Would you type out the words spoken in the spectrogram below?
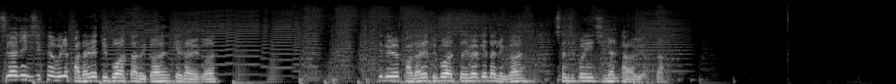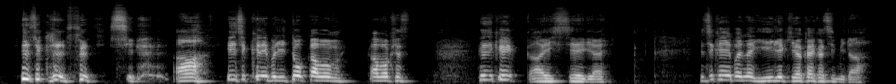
쓰러진 히스크랩을 바닥에 두고 왔다는 걸 깨달은 건 히스크랩을 바닥에 두고 왔다는 걸 깨달은 건 30분이 지난 다음이었다. 히스크랩을 씨 아 히스크랩을 또 까먹 까먹혔 히스크랩 아이씨 얘기야 히스크랩은 이 일을 기억할 것입니다.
